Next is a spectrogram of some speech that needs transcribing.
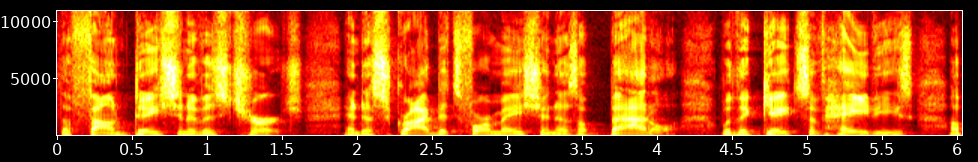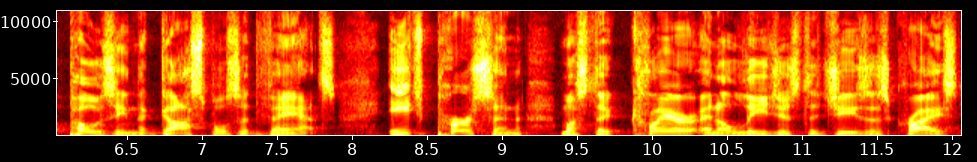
the foundation of his church and described its formation as a battle with the gates of Hades opposing the gospel's advance. Each person must declare an allegiance to Jesus Christ,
